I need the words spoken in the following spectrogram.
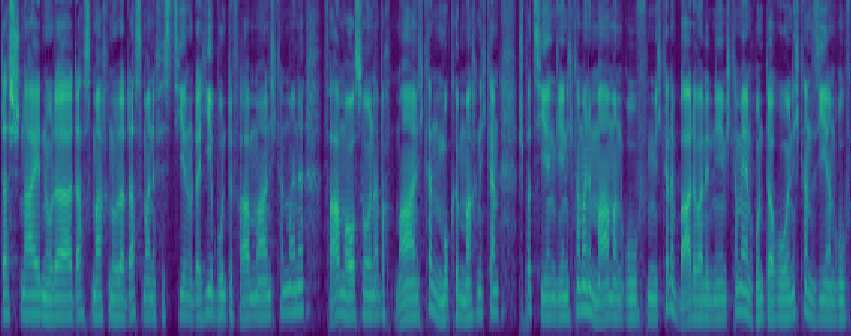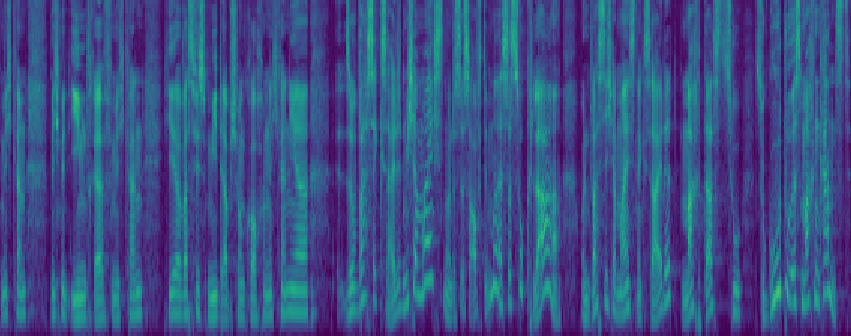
das schneiden oder das machen oder das manifestieren oder hier bunte Farben malen. Ich kann meine Farben rausholen, einfach malen, ich kann Mucke machen, ich kann spazieren gehen, ich kann meine Mom anrufen, ich kann eine Badewanne nehmen, ich kann mir einen runterholen, ich kann sie anrufen, ich kann mich mit ihm treffen, ich kann hier was fürs Meetup schon kochen, ich kann hier so was excited mich am meisten und das ist oft immer, das ist so klar. Und was dich am meisten excited, mach das zu, so gut du es machen kannst.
